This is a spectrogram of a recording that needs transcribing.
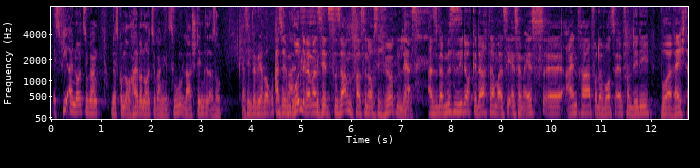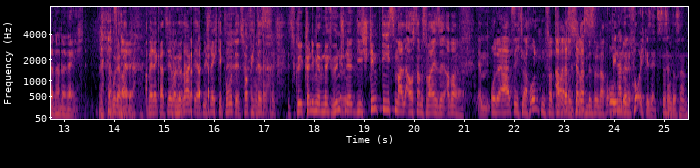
ist wie ein Neuzugang. Und jetzt kommt noch ein halber Neuzugang hinzu, Lars Stindl, also da sind wir wieder bei Europa. Also im Grunde, wenn man es jetzt zusammenfassen und auf sich wirken lässt. Ja. Also da müssen Sie doch gedacht haben, als die SMS äh, eintraf oder WhatsApp von Didi, wo er recht hat, hat er recht. Ja, gut, aber, er, aber er hat gerade selber gesagt, er hat eine schlechte Quote. Jetzt hoffe ich, dass, jetzt könnte ich mir natürlich wünschen, die stimmt diesmal ausnahmsweise. Aber, ähm, Oder er hat sich nach unten vertan. Aber das ist ja das, ein bisschen nach oben. Wen hat er denn vor euch gesetzt? Das ist interessant.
